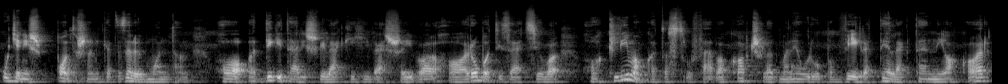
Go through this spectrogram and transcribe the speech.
Ugyanis pontosan, amiket az előbb mondtam, ha a digitális világ kihívásaival, ha a robotizációval, ha a klímakatasztrófával kapcsolatban Európa végre tényleg tenni akar,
